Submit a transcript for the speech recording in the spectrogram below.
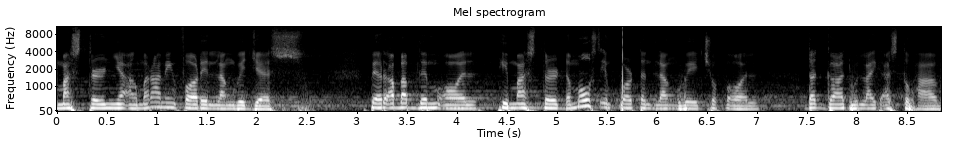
master niya ang maraming foreign languages. Pero above them all, he mastered the most important language of all that God would like us to have,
